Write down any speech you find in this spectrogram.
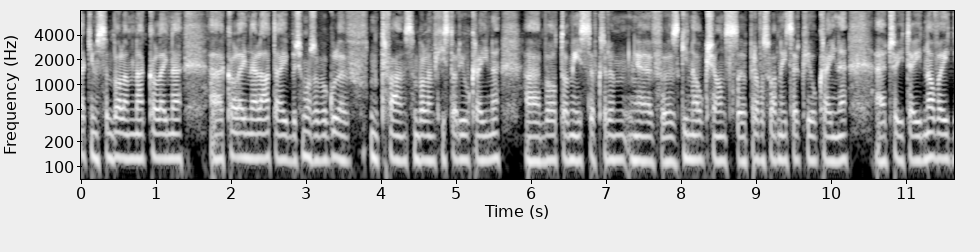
takim symbolem na kolejne, kolejne lata i być może w ogóle trwałym symbolem w historii Ukrainy, bo to miejsce, w którym e, ksiądz prawosławnej cerkwi Ukrainy, e, czyli tej nowej,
